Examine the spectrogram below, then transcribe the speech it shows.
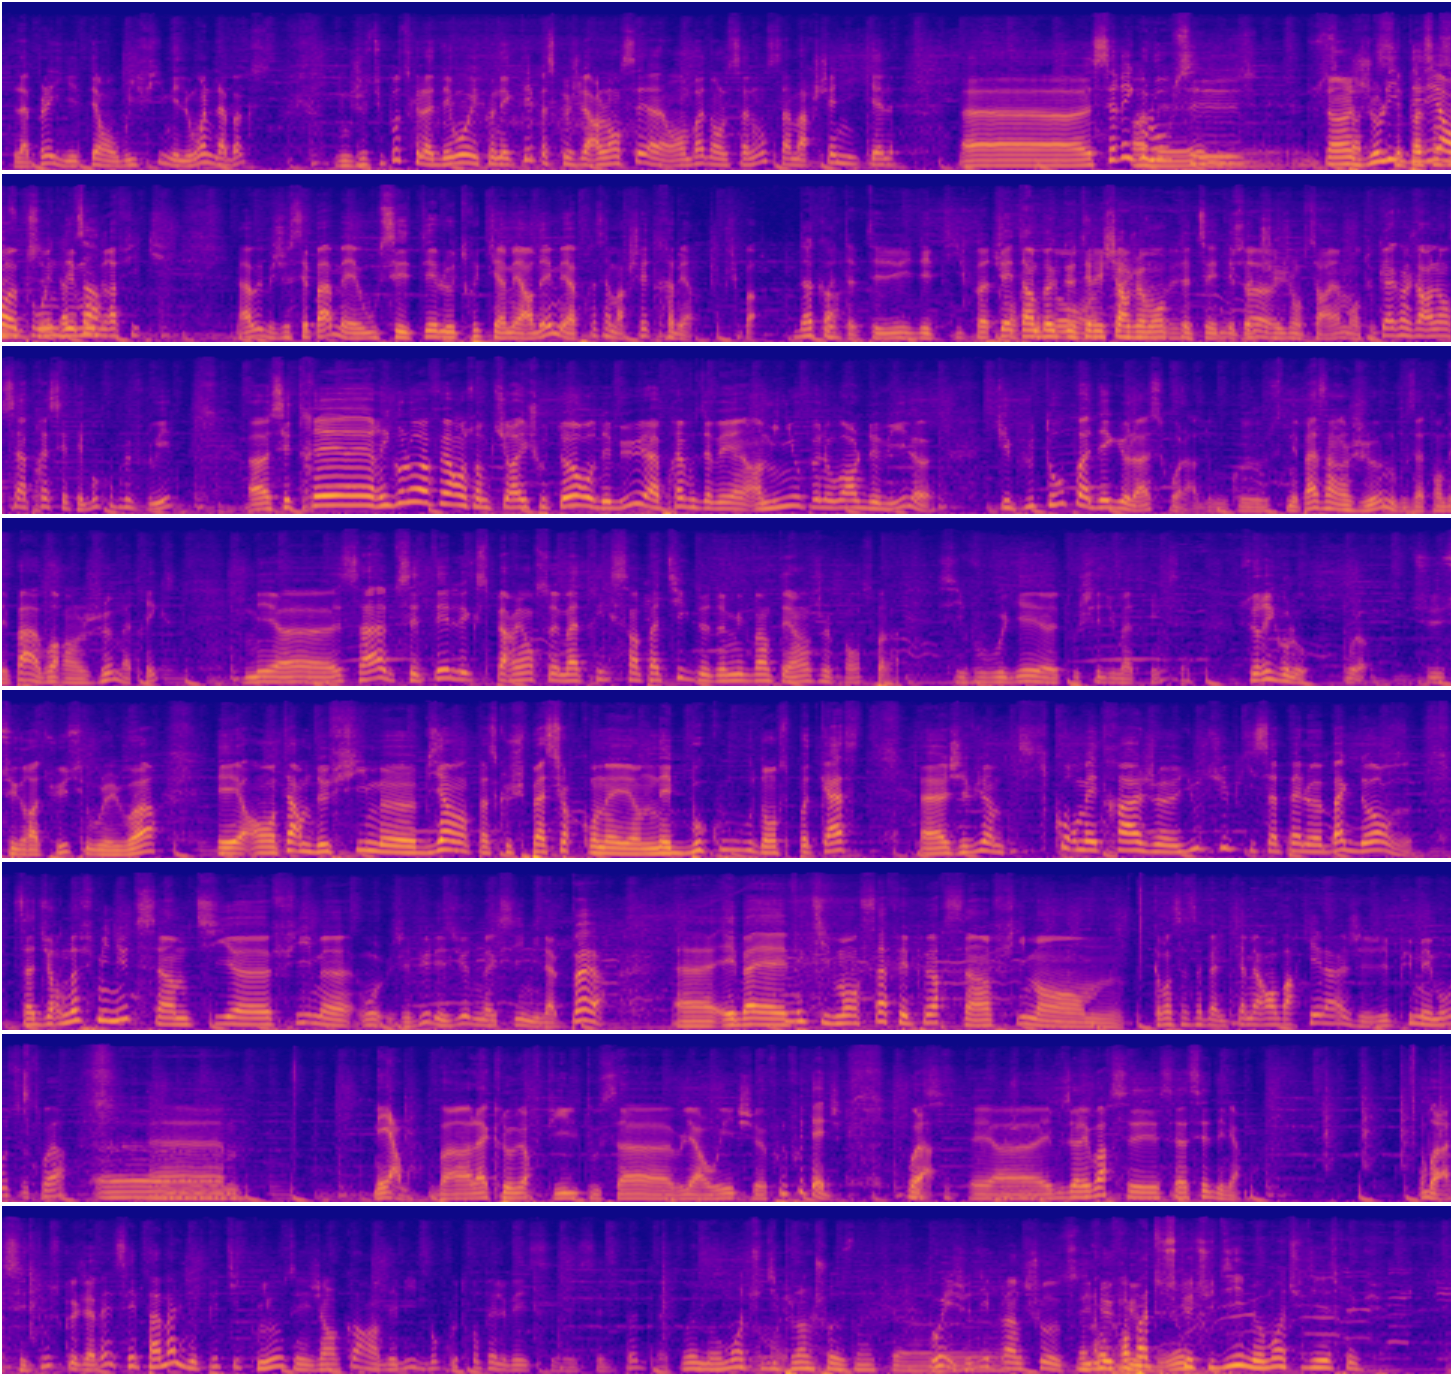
la Play il était en Wi-Fi mais loin de la box. Donc je suppose que la démo est connectée parce que je l'ai relancée euh, en bas dans le salon, ça marchait nickel. Euh, c'est rigolo, Ah, mais- c'est un joli délire pour une démo ça. graphique. Ah oui, mais je sais pas, mais où c'était le truc qui a merdé, mais après ça marchait très bien. Je sais pas. D'accord. T'as peut-être eu des petits patchs. Peut-être un bug de téléchargement, peut-être ça a été patché, j'en sais rien. Mais en tout cas, quand je l'ai relancé après, c'était beaucoup plus fluide. Euh, c'est très rigolo à faire, hein, c'est un petit rail shooter au début, et après vous avez un mini open world de ville qui est plutôt pas dégueulasse. Voilà, donc euh, ce n'est pas un jeu, ne vous attendez pas à avoir un jeu Matrix. Mais euh, ça, c'était l'expérience Matrix sympathique de 2021, je pense. Voilà, si vous vouliez euh, toucher du Matrix, c'est rigolo. Voilà. C'est- gratuit si vous voulez le voir. Et en termes de film euh, bien, parce que je suis pas sûr qu'on ait, on ait beaucoup dans ce podcast, euh, j'ai vu un petit court métrage YouTube qui s'appelle euh, Backdoors. Ça dure 9 minutes, c'est un petit euh, film. euh, Oh, j'ai vu les yeux de Maxime, il a peur. Euh, et ben effectivement, ça fait peur. C'est un film en comment ça s'appelle Caméra embarquée là. J'ai plus mes mots ce soir. Euh, Euh, Merde. Bah la Cloverfield, tout ça, euh, Blair Witch, euh, full footage. Voilà. Et, euh, et vous allez voir, c'est c'est assez délire. Voilà, c'est tout ce que j'avais. C'est pas mal de petites news et j'ai encore un débit beaucoup trop élevé. C'est peu de- Oui, mais au moins tu dis Ouais. plein de choses. Donc, euh, Oui, je dis plein de choses. On C'est mieux comprend que- pas tout ce que tu dis, mais au moins tu dis des trucs.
